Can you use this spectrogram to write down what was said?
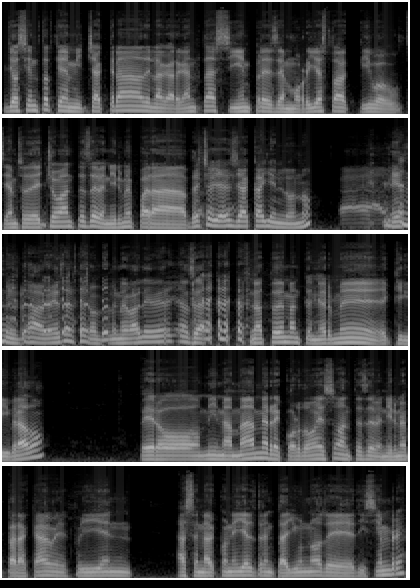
Yo siento que mi chakra de la garganta siempre desde morrilla está activo. Siempre, de hecho, antes de venirme para... De hecho, ya es ya cállenlo, ¿no? Ah, a veces, me vale ver, o sea, trato de mantenerme equilibrado pero mi mamá me recordó eso antes de venirme para acá, Fui en, a cenar con ella el 31 de diciembre.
